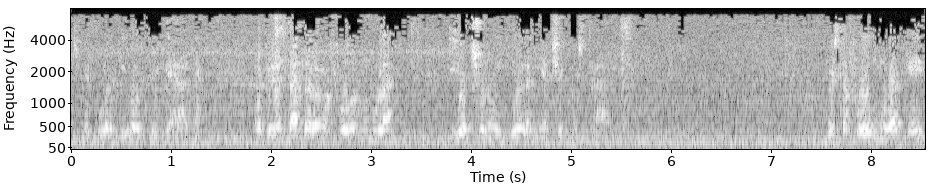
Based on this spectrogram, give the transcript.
speculativa orteghiana rappresentata dalla formula io sono io la mia circostanza questa formula che eh,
